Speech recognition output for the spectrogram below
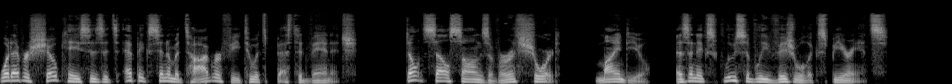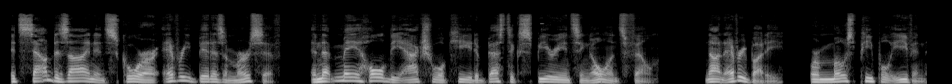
whatever showcases its epic cinematography to its best advantage. Don't sell Songs of Earth short, mind you, as an exclusively visual experience. Its sound design and score are every bit as immersive, and that may hold the actual key to best experiencing Olin's film. Not everybody, or most people even,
